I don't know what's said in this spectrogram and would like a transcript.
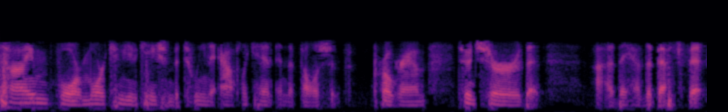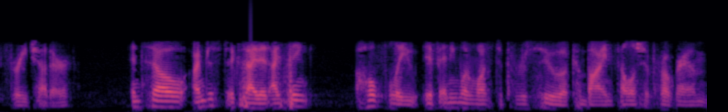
time for more communication between the applicant and the fellowship program to ensure that uh, they have the best fit for each other. And so I'm just excited. I think hopefully if anyone wants to pursue a combined fellowship program,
